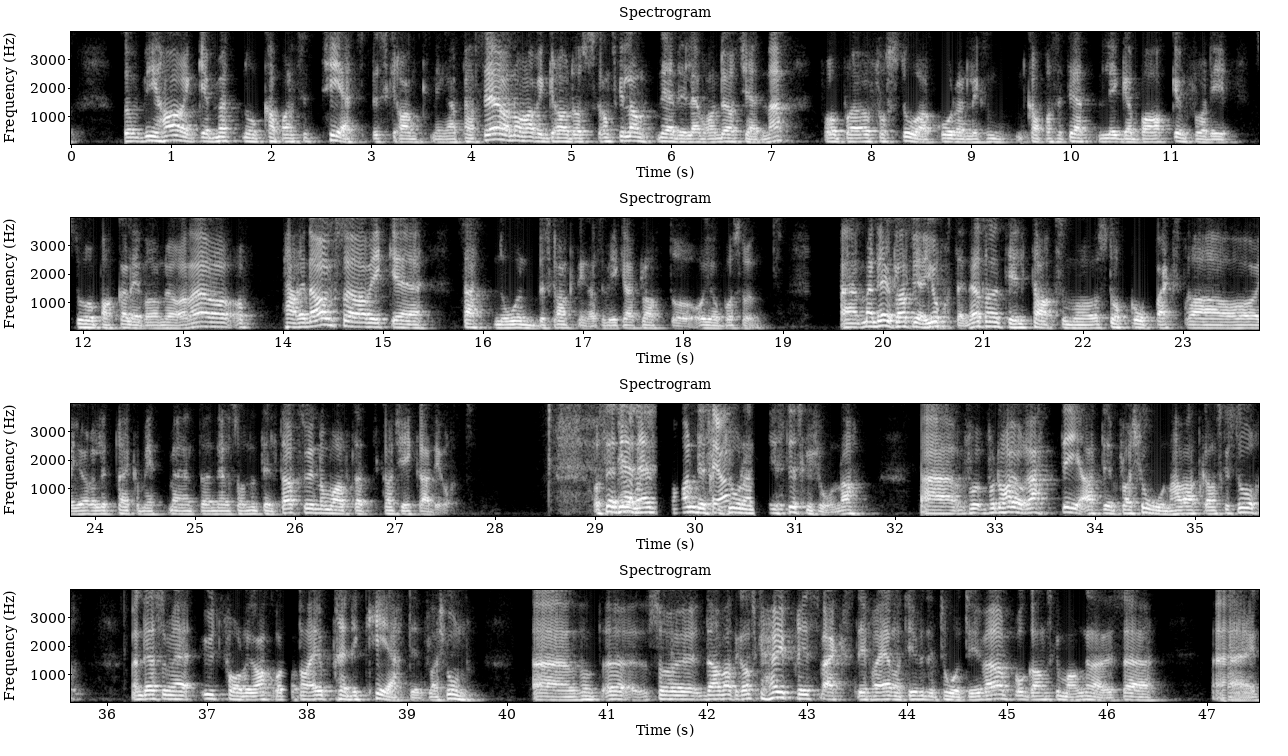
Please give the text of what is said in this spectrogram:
Så Vi har ikke møtt noen kapasitetsbeskrankninger per se. og Nå har vi gravd oss ganske langt ned i leverandørkjedene for å prøve å forstå hvordan liksom, kapasiteten ligger bakenfor de store pakkeleverandørene. Og, og per i dag så har vi ikke sett noen beskrankninger som vi ikke har klart å, å jobbe oss rundt. Eh, men det er jo klart vi har gjort en del sånne tiltak som å stokke opp ekstra og gjøre litt pre-commitment og en del sånne tiltak som vi normalt sett kanskje ikke hadde gjort. Og så er det en helt annen diskusjon enn prisdiskusjonen. da. Eh, for, for, du har jo rett i at inflasjonen har vært ganske stor. Men det som er utfordringen akkurat nå, er jo predikert inflasjon. Eh, eh, så det har vært ganske høy prisvekst fra 21 til 22 på ganske mange av disse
